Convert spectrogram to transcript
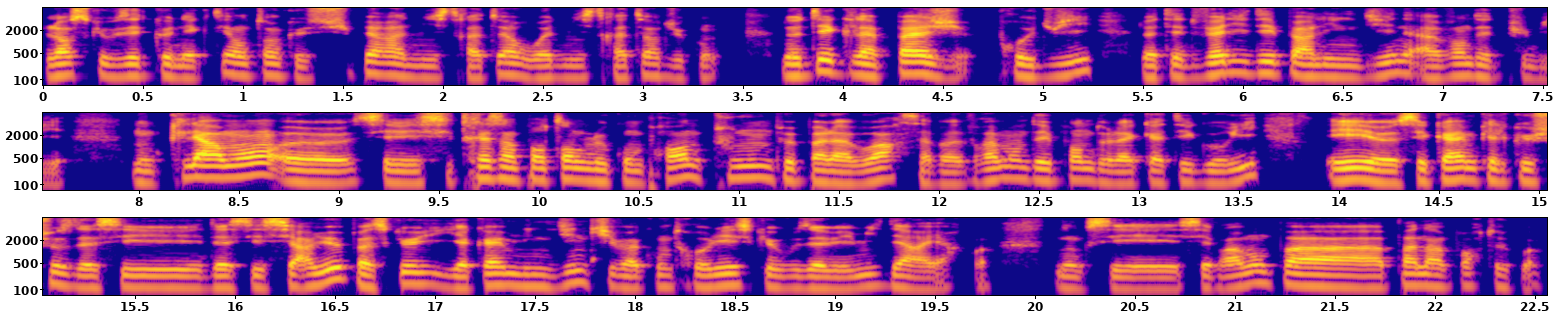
lorsque vous êtes connecté en tant que super administrateur ou administrateur du compte. Notez que la page produit doit être validée par LinkedIn avant d'être publiée. Donc clairement, heu, c'est très important de le comprendre. Tout le monde peut pas l'avoir, ça va vraiment dépendre de la catégorie et heu, c'est quand même quelque chose d'assez sérieux parce qu'il y a quand même LinkedIn qui va contrôler ce que vous avez mis derrière. Donc c'est vraiment pas n'importe quoi.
